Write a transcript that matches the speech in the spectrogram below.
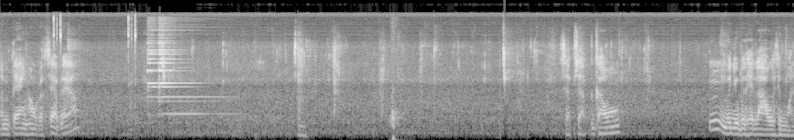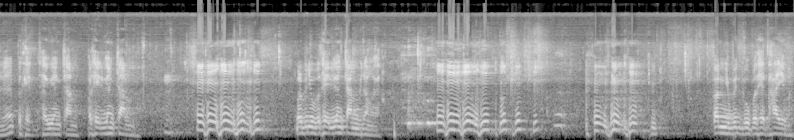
ตำแตงเขาก็แซ่บแล้วแซ่บๆคือเก่าอืมมาอยู่ประเทศลาวก็สิหมดเลยประเทศไทยเวียงจันทน์ประเทศเวียงจันทน์มันไปอยู่ประเทศเวียงจันทน์พี่น้องไงตอนนี้ไปอยู่ประเทศไทยมัน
